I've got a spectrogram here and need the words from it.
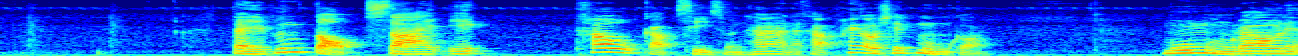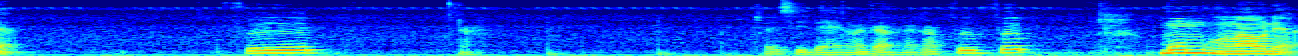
4แต่อย่าเพิ่งตอบ sin x เท่ากับ4ส่วน5นะครับ ให้เราเช็คมุมก่อน มุมของเราเนี่ยฟืบใช้สีแดงแล้วกันนะครับฟืบฟืบมุมของเราเนี่ย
